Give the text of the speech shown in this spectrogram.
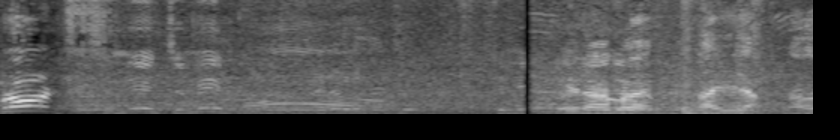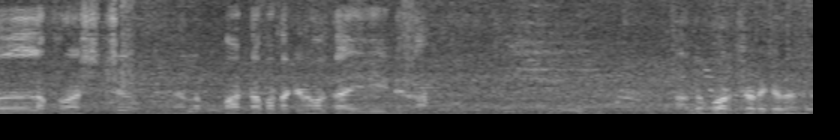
പ്രോൺസ് പിന്നെ നമ്മളെ തൈല നല്ല ഫ്രഷ് നല്ല പട്ടപ്പട്ടക്കണ പോലെ ഇതാ അതും കുറച്ചെടുക്കുന്നുണ്ട്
